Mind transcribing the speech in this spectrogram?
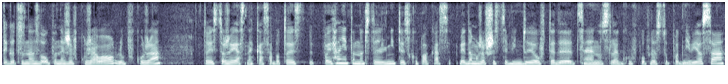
tego, co nazwa Openerze wkurzało lub wkurza, to jest to, że jasne kasa, bo to jest, pojechanie tam na 4 dni to jest kupa kasy. Wiadomo, że wszyscy windują wtedy cenę noclegów po prostu pod niebiosa.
